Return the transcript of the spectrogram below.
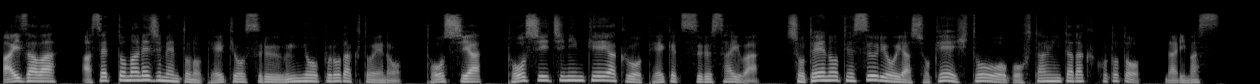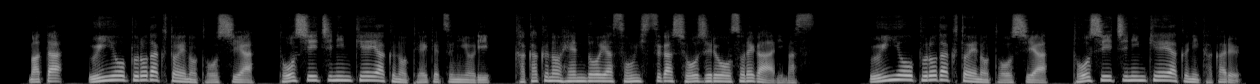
相沢アセットマネジメントの提供する運用プロダクトへの投資や投資一任契約を締結する際は所定の手数料や諸経費等をご負担いただくこととなります。また、運用プロダクトへの投資や、投資一任契約の締結により、価格の変動や損失が生じる恐れがあります。運用プロダクトへの投資や、投資一任契約にかかる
